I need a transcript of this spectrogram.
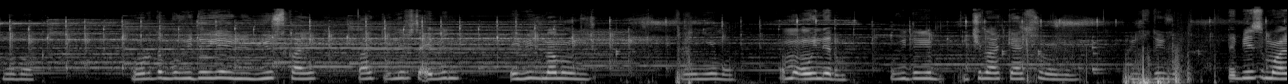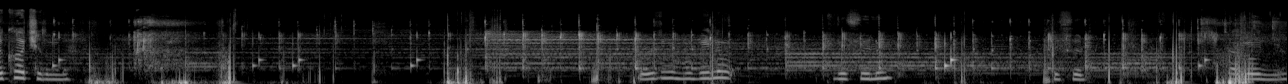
Şuna bak. Bu arada bu videoya 100 like gelirse evin evinden oynayacağım. Oynayamam. Ama oynarım. Bu videoya 2 like gelsin oynarım. Yüzde yüz. Ve biz marka açalım be. Gördüğünüz gibi bu benim profilim. Profil. Sen oynuyor.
